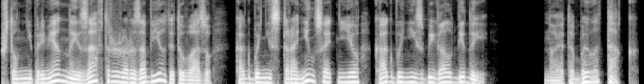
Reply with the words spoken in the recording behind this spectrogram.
что он непременно и завтра же разобьет эту вазу, как бы ни сторонился от нее, как бы ни избегал беды? Но это было так.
